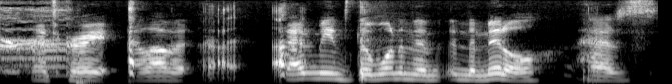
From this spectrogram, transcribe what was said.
That's great. I love it. That means the one in the in the middle has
